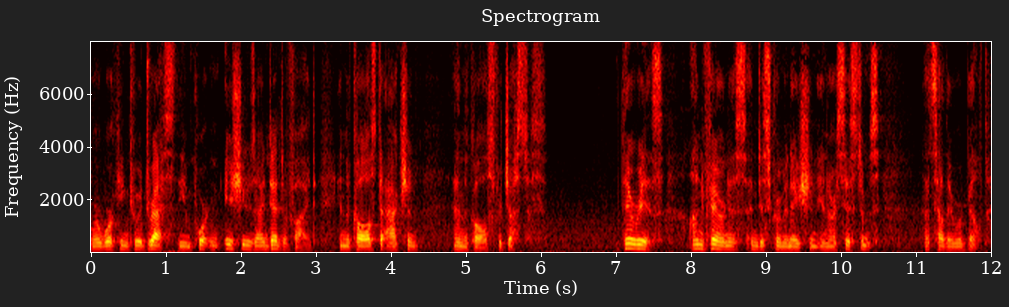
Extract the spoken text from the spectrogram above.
we're working to address the important issues identified in the calls to action and the calls for justice. There is unfairness and discrimination in our systems. That's how they were built.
